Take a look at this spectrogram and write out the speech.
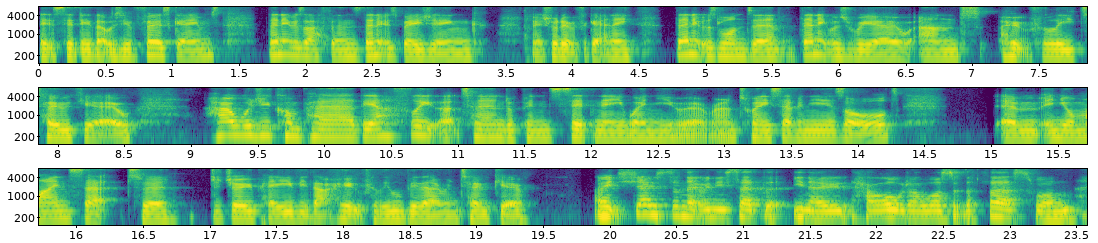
at Sydney, that was your first games. Then it was Athens. Then it was Beijing. Make sure I don't forget any. Then it was London. Then it was Rio, and hopefully Tokyo. How would you compare the athlete that turned up in Sydney when you were around 27 years old, um, in your mindset to, to Jo Pavey that hopefully will be there in Tokyo? I mean, it shows, doesn't it, when you said that, you know, how old I was at the first one. I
